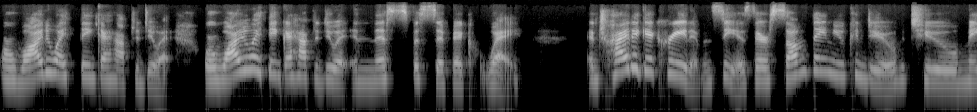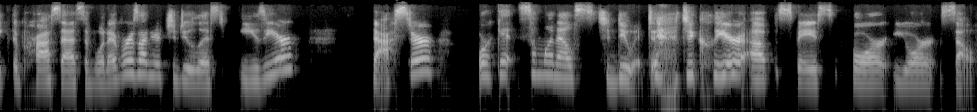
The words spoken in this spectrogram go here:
or why do I think I have to do it, or why do I think I have to do it in this specific way and try to get creative and see is there something you can do to make the process of whatever is on your to-do list easier faster or get someone else to do it to clear up space for yourself?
